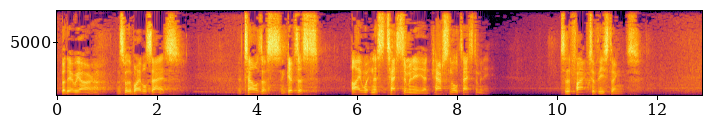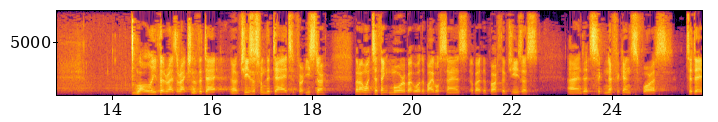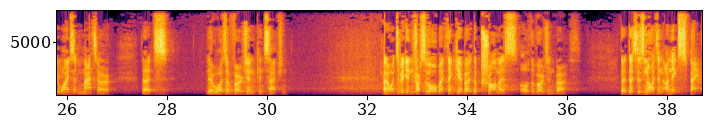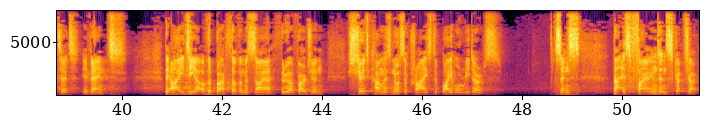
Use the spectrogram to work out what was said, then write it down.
But there we are. That's what the Bible says. It tells us and gives us eyewitness testimony and personal testimony to the fact of these things. Well, I'll leave the resurrection of, the dead, of Jesus from the dead for Easter. But I want to think more about what the Bible says about the birth of Jesus and its significance for us today. Why does it matter that there was a virgin conception? And I want to begin, first of all, by thinking about the promise of the virgin birth. That this is not an unexpected event. The idea of the birth of the Messiah through a virgin should come as no surprise to Bible readers since that is found in Scripture.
